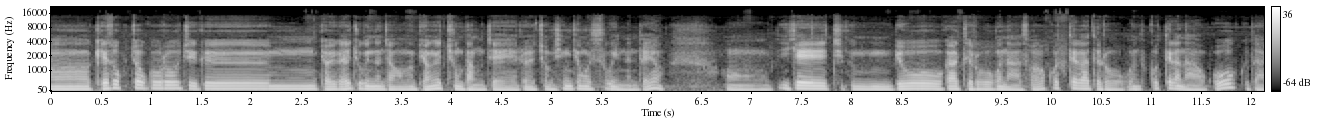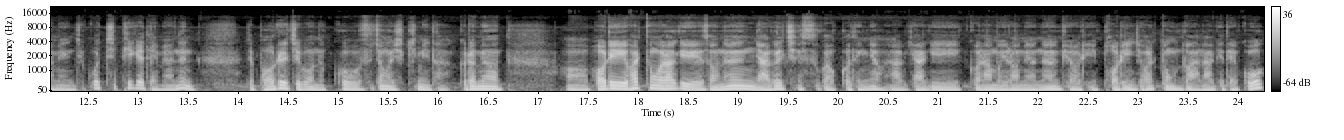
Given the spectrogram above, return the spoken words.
어, 계속적으로 지금 저희가 해주고 있는 작업은 병해충 방제를 좀 신경을 쓰고 있는데요. 어, 이게 지금 묘가 들어오고 나서 꽃대가 들어오고 꽃대가 나오고 그 다음에 이제 꽃이 피게 되면은 이제 벌을 집어넣고 수정을 시킵니다. 그러면 어, 벌이 활동을 하기 위해서는 약을 칠 수가 없거든요. 약, 약이 있거나 뭐 이러면은 별이 벌이 이제 활동도 안 하게 되고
